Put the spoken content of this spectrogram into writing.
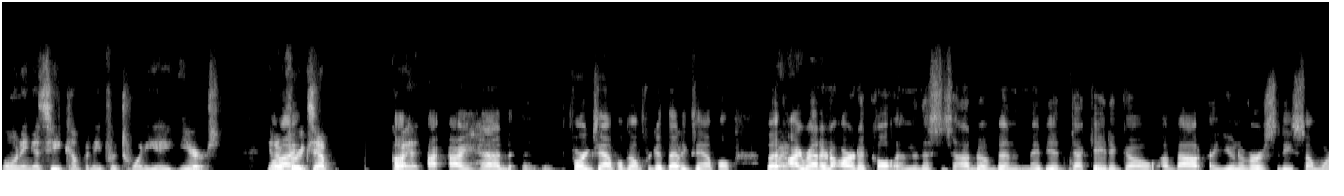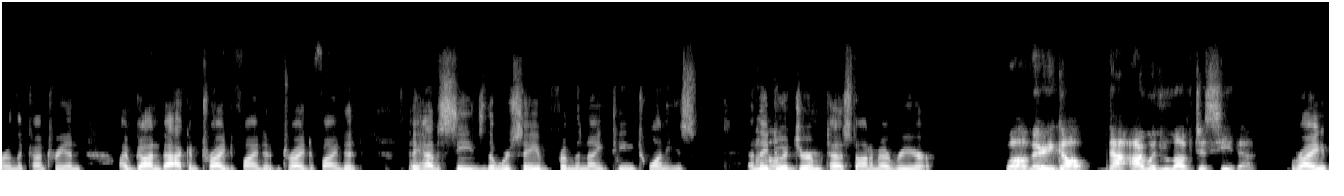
owning a seed company for 28 years. You know, Well, for I- example, go I, ahead. I, I had, uh, for example, don't forget that Right. example. But Right. I read an article, and this has had to have been maybe a decade ago, about a university somewhere in the country. And I've gone back and tried to find it and tried to find it. They have seeds that were saved from the 1920s, and they do Uh-huh. a germ test on them every year, Well, there you go. That I would love to see that, right?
